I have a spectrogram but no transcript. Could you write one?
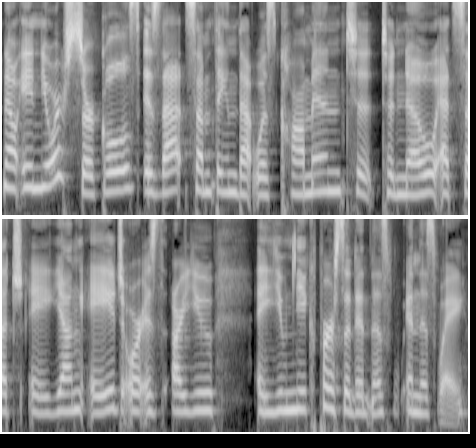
Now, in your circles, is that something that was common to to know at such a young age, or is are you a unique person in this in this way?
